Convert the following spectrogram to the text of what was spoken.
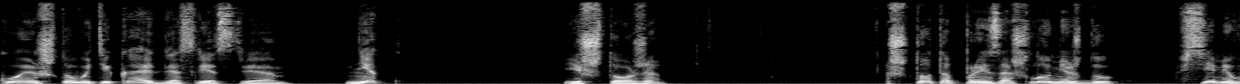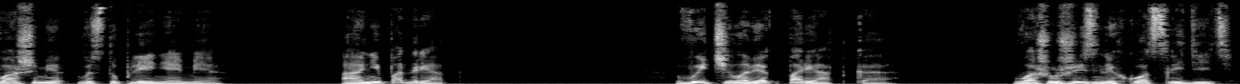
кое-что вытекает для следствия, нет?» И что же? Что-то произошло между всеми вашими выступлениями, а они подряд. Вы человек порядка. Вашу жизнь легко отследить.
